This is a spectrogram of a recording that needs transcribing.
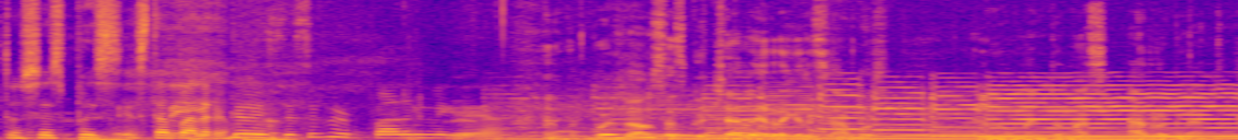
Entonces, pues está padre. Perfecto, Está súper padre mi idea. Pues vamos a escucharla y regresamos en un momento más a Rocknatos.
